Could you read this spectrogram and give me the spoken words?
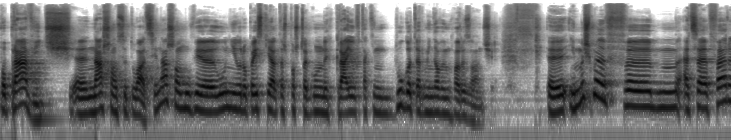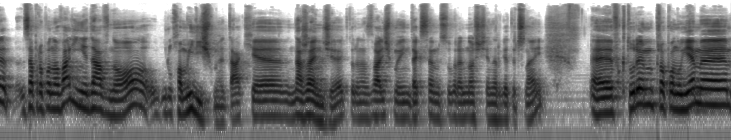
poprawić e, naszą sytuację. Naszą, mówię, Unii Europejskiej, ale też poszczególnych krajów w takim długoterminowym horyzoncie. E, I myśmy w ECFR zaproponowali niedawno, uruchomiliśmy takie narzędzie, które nazwaliśmy indeksem suwerenności energetycznej, w którym proponujemy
